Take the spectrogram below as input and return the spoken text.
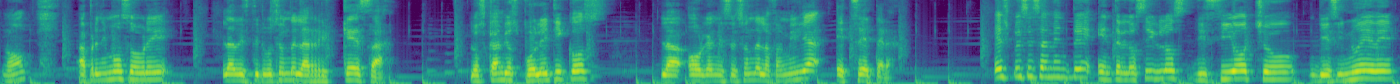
¿no? Aprendimos sobre la distribución de la riqueza, los cambios políticos, la organización de la familia, etc. Es precisamente entre los siglos XVIII, XIX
